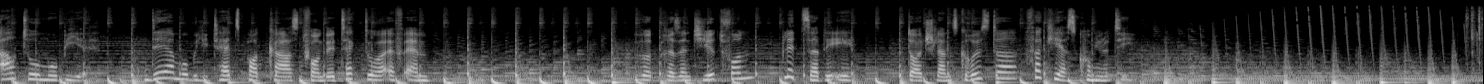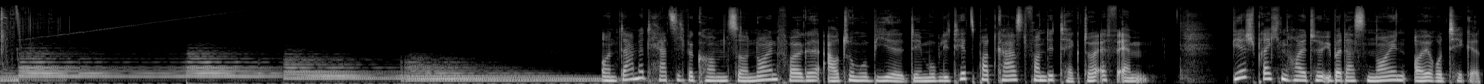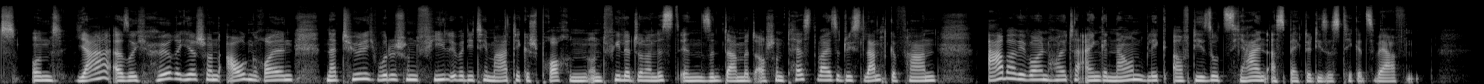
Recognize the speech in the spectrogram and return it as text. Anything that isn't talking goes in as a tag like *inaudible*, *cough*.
Automobil, der Mobilitätspodcast von Detektor FM, wird präsentiert von blitzer.de, Deutschlands größter Verkehrscommunity. Und damit herzlich willkommen zur neuen Folge Automobil, dem Mobilitätspodcast von Detektor FM. Wir sprechen heute über das 9-Euro-Ticket. Und ja, also ich höre hier schon Augenrollen. Natürlich wurde schon viel über die Thematik gesprochen und viele JournalistInnen sind damit auch schon testweise durchs Land gefahren. Aber wir wollen heute einen genauen Blick auf die sozialen Aspekte dieses Tickets werfen.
